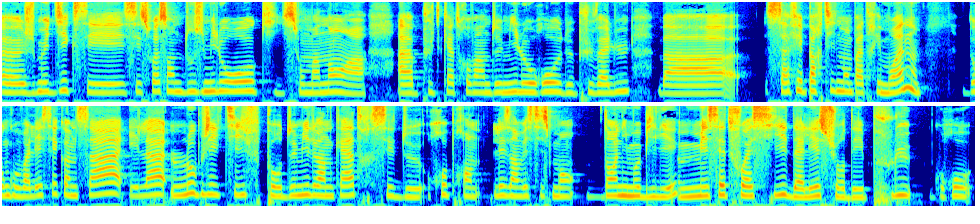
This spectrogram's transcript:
Euh, je me dis que ces, ces 72 000 euros qui sont maintenant à, à plus de 82 000 euros de plus-value, bah, ça fait partie de mon patrimoine. Donc on va laisser comme ça. Et là, l'objectif pour 2024, c'est de reprendre les investissements dans l'immobilier, mais cette fois-ci d'aller sur des plus gros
